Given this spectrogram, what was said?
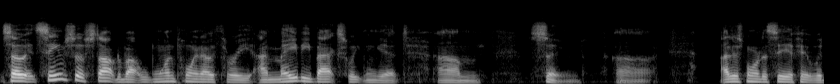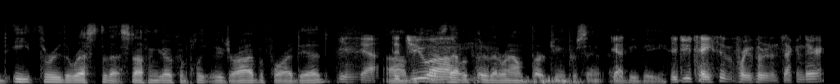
so it seems to have stopped about 1.03. I may be back sweetening it um, soon. Uh, I just wanted to see if it would eat through the rest of that stuff and go completely dry before I did, Yeah. uh, Did you because that would put um? it at around 13% Yeah. ABV. Did you taste it before you put it in secondary?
